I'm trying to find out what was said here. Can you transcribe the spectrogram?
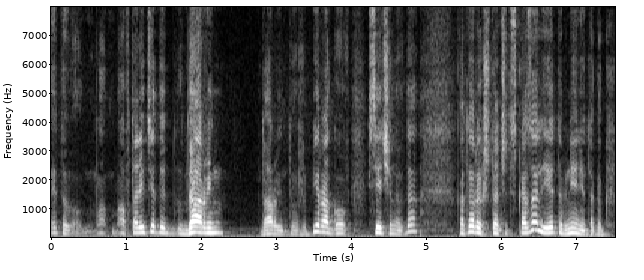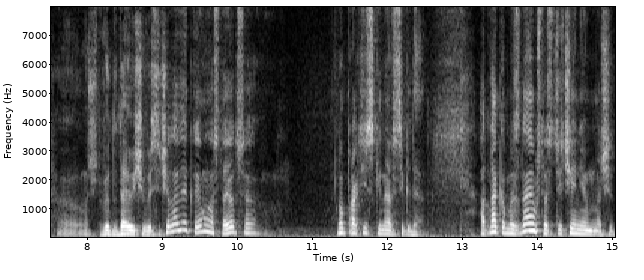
это авторитеты Дарвин, Дарвин тоже, Пирогов, Сеченов, да, которых, значит, сказали, и это мнение, так как значит, выдающегося человека, и он остается ну, практически навсегда. Однако мы знаем, что с течением значит,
